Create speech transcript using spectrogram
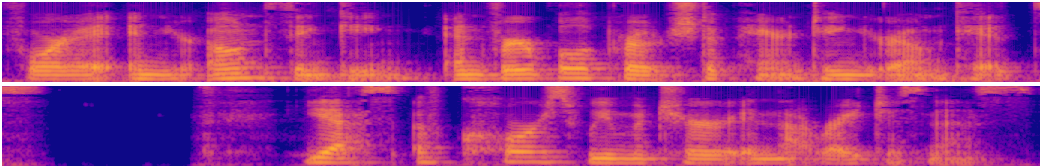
for it in your own thinking and verbal approach to parenting your own kids. Yes, of course we mature in that righteousness.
